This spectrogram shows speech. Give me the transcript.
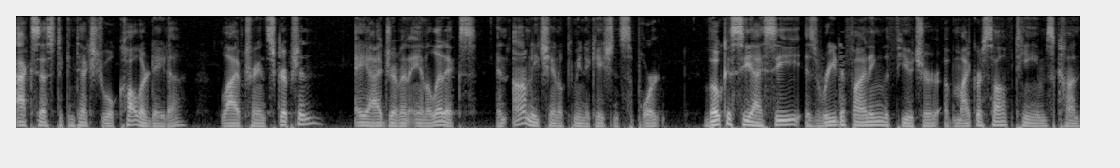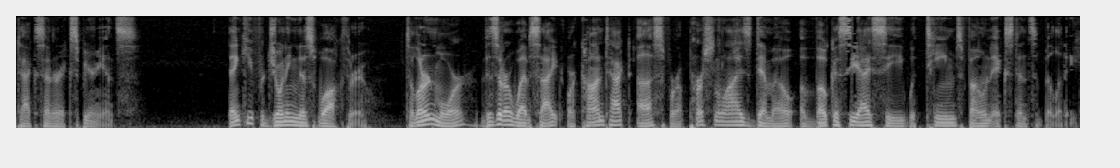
access to contextual caller data, live transcription, AI driven analytics, and omnichannel communication support, Voca CIC is redefining the future of Microsoft Teams contact center experience. Thank you for joining this walkthrough. To learn more, visit our website or contact us for a personalized demo of Voca CIC with Teams phone extensibility.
